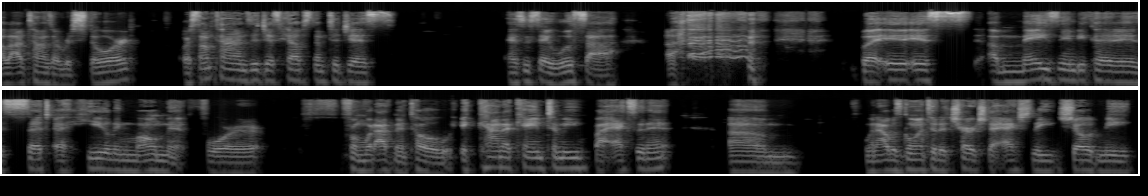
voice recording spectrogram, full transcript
a lot of times are restored, or sometimes it just helps them to just, as we say, wusa. Uh, but it is amazing because it is such a healing moment for, from what I've been told. It kind of came to me by accident. Um, when I was going to the church that actually showed me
